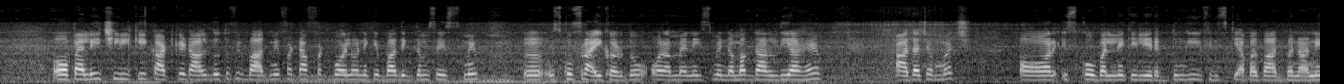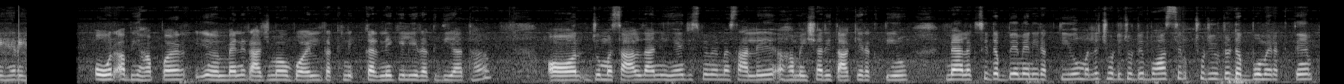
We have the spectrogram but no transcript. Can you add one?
और पहले ही छील के काट के डाल दो तो फिर बाद में फटाफट बॉयल होने के बाद एकदम से इसमें इसको फ्राई कर दो। और अब मैंने इसमें नमक डाल दिया है, आधा चम्मच। और इसको उबलने के लिए रख दूँगी, फिर इसके अब बाद बनाने हैं। और अब यहाँ पर मैंने राजमा बॉयल रखने, करने के लिए रख दिया था। और जो मसालदानी है, जिसमें मैं मसाले हमेशा रिता के रखती हूँ, मैं अलग से डब्बे में नहीं रखती हूँ मतलब छोटे छोटे बहुत से छोटे छोटे डब्बों में रखते हैं,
